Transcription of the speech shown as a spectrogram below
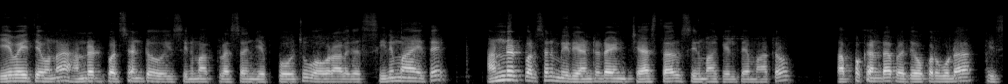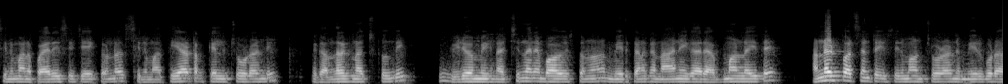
ఏవైతే ఉన్నాయో హండ్రెడ్ పర్సెంట్ ఈ సినిమా ప్లస్ అని చెప్పుకోవచ్చు. ఓవరాల్గా సినిమా అయితే హండ్రెడ్ పర్సెంట్ మీరు ఎంటర్టైన్ చేస్తారు. సినిమాకి వెళ్తే మాత్రం తప్పకుండా ప్రతి ఒక్కరు కూడా ఈ సినిమాని పైరసీ చేయకుండా సినిమా థియేటర్కి వెళ్ళి చూడండి. మీకు అందరికి నచ్చుతుంది. ఈ వీడియో మీకు నచ్చిందని భావిస్తున్నాను. మీరు కనుక నాని గారి అభిమానులు అయితే హండ్రెడ్ పర్సెంట్ ఈ సినిమాను చూడండి. మీరు కూడా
